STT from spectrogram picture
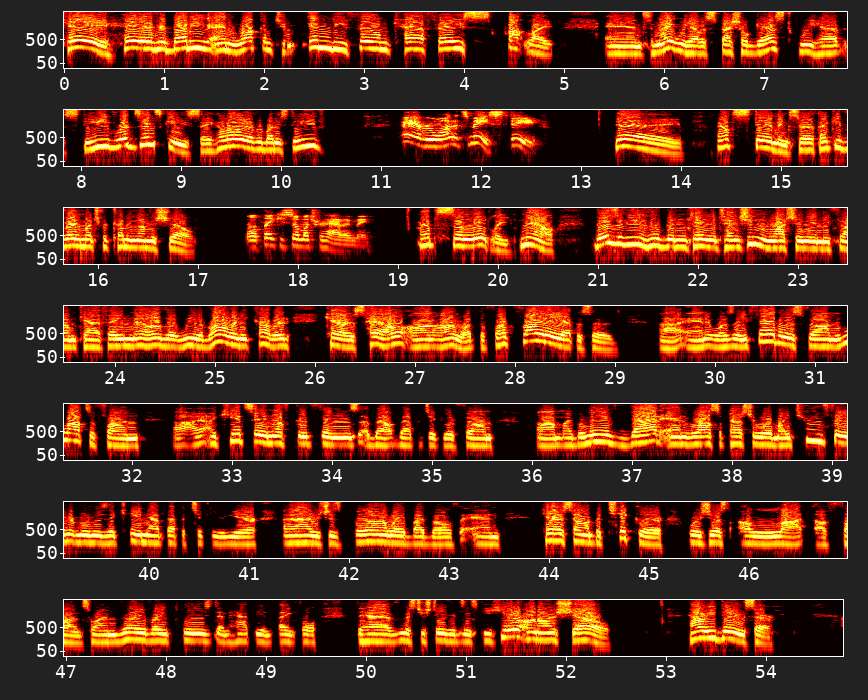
Okay, hey everybody, and welcome to Indie Film Cafe Spotlight. And tonight we have a special guest. We have Steve Rudzinski. Say hello, everybody, Steve. Hey everyone, it's me, Steve. Yay! Outstanding, sir. Thank you very much for coming on the show. Well, thank you so much for having me. Absolutely. Now, those of you who've been paying attention and watching Indie Film Cafe know that we have already covered CarousHell on our What the Fuck Friday episodes. Uh, and it was a fabulous film with lots of fun. Uh, I, I, can't say enough good things about that particular film. Um, I believe that and VelociPastor were my two favorite movies that came out that particular year, and I was just blown away by both. And CarousHell in particular was just a lot of fun. So I'm very, very pleased and happy and thankful to have Mr. Steve Rudzinski here on our show. How are you doing, sir?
